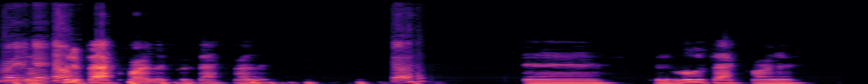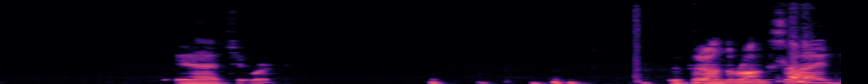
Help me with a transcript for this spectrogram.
Right now? Put it back farther. Put it back farther. Yeah? Uh, put it a little bit back farther. Yeah, it should work. We put it on the wrong side,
